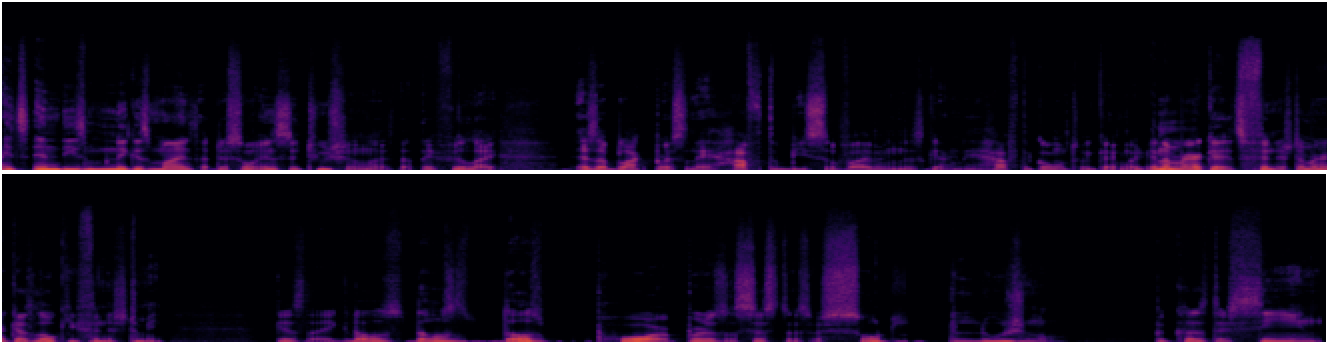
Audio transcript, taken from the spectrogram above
it's in these niggas' minds that they're so institutionalized that they feel like, as a black person, they have to be surviving this gang. They have to go into a gang. Like in America, it's finished. America's low key finished to me, because like those those those poor brothers and sisters are so delusional, because they're seeing,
